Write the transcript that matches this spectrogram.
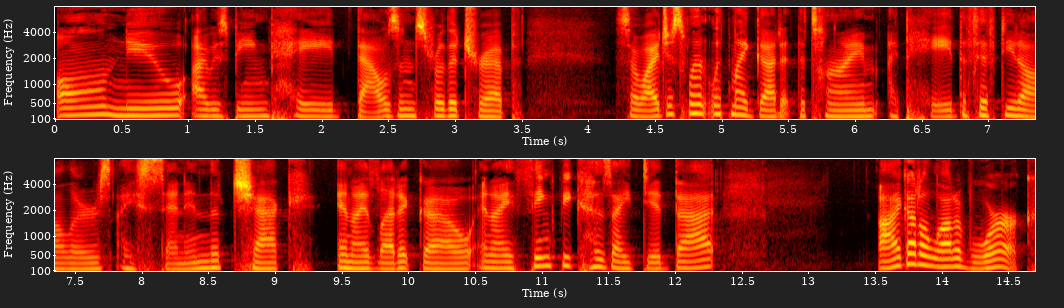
all knew I was being paid thousands for the trip. So I just went with my gut at the time. I paid the $50. I sent in the check and I let it go. And I think because I did that, I got a lot of work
